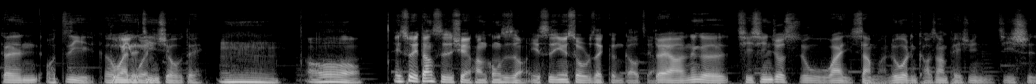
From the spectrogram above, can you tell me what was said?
跟我自己额外的进修，对，嗯，哦，哎、欸，所以当时选航空是什么？也是因为收入在更高这样？对啊，那个起薪就十五万以上嘛。如果你考上培训机师，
